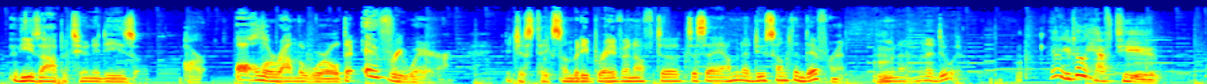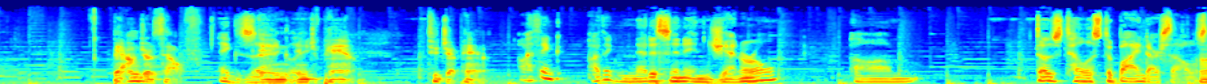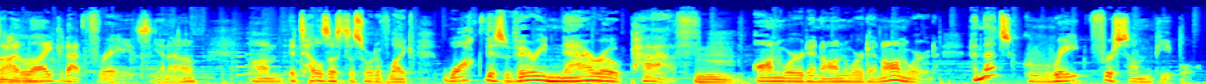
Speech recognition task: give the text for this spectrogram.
These opportunities are all around the world. They're everywhere. It just takes somebody brave enough to, to say, "I'm going to do something different. I'm going to I'm going to do it." Yeah, you don't have to bound yourself in, Exactly. in Japan to Japan. I think I think medicine in general um, does tell us to bind ourselves. I like that phrase. You know, um, it tells us to sort of like walk this very narrow path onward and onward and onward, and that's great for some people.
